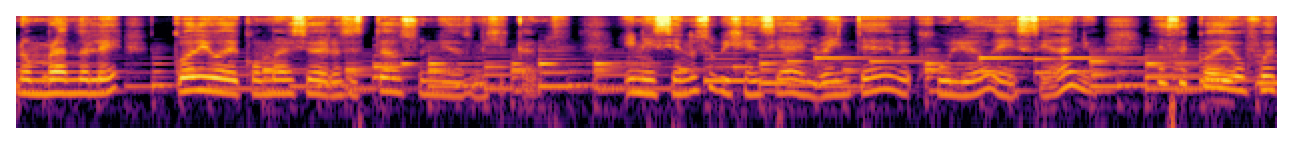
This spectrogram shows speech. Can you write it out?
nombrándole Código de Comercio de los Estados Unidos Mexicanos, iniciando su vigencia el 20 de julio de ese año. Ese código fue,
